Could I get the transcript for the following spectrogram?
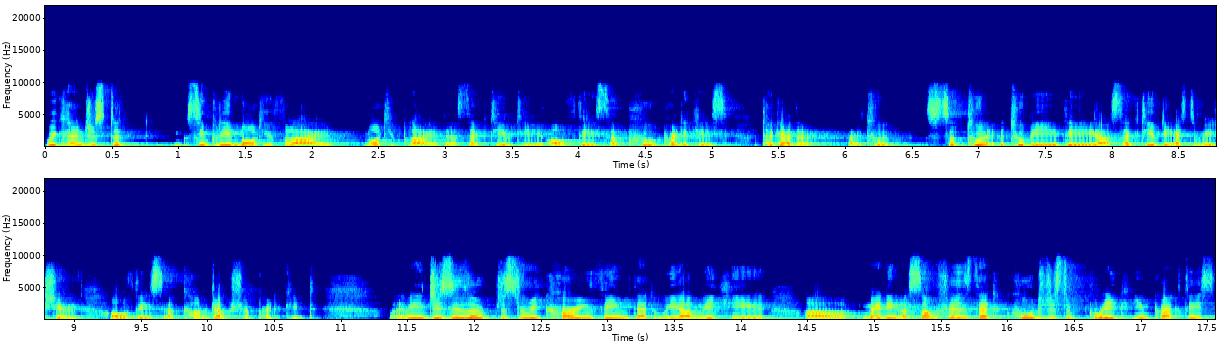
we can just uh, simply multiply multiply the selectivity of these proof predicates together, right, to to to be the selectivity estimation of this conjunction predicate. I mean, this is a, just a recurring thing that we are making uh, many assumptions that could just break in practice.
